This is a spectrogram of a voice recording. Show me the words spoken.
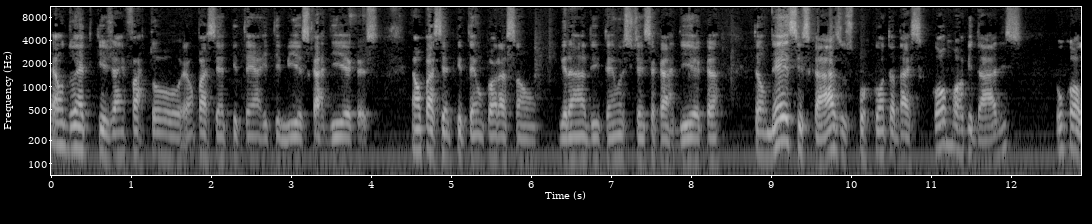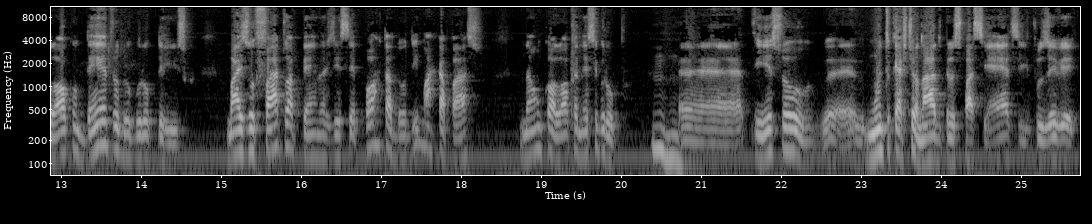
É um doente que já infartou, é um paciente que tem arritmias cardíacas, é um paciente que tem um coração grande, tem uma insuficiência cardíaca. Então, nesses casos, por conta das comorbidades, o colocam dentro do grupo de risco. Mas o fato apenas de ser portador de marca-passo não coloca nesse grupo. Uhum. É, isso é muito questionado pelos pacientes, inclusive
